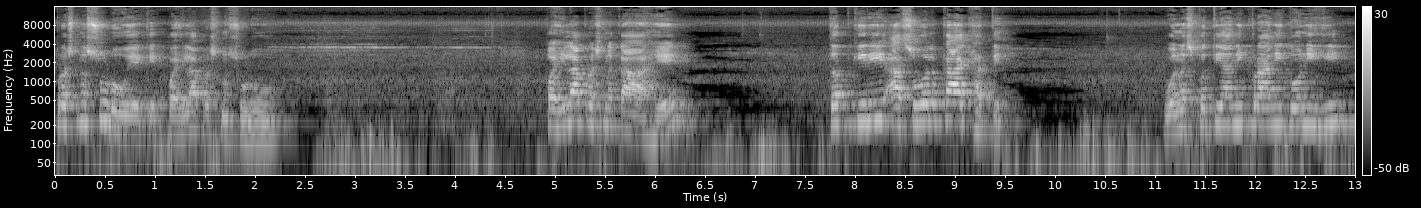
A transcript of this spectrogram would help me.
प्रश्न सोडवू. एक एक पहिला प्रश्न सोडवू. पहिला प्रश्न का आहे? तपकिरी अस्वल काय खाते? वनस्पती आणि प्राणी दोन्हीही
